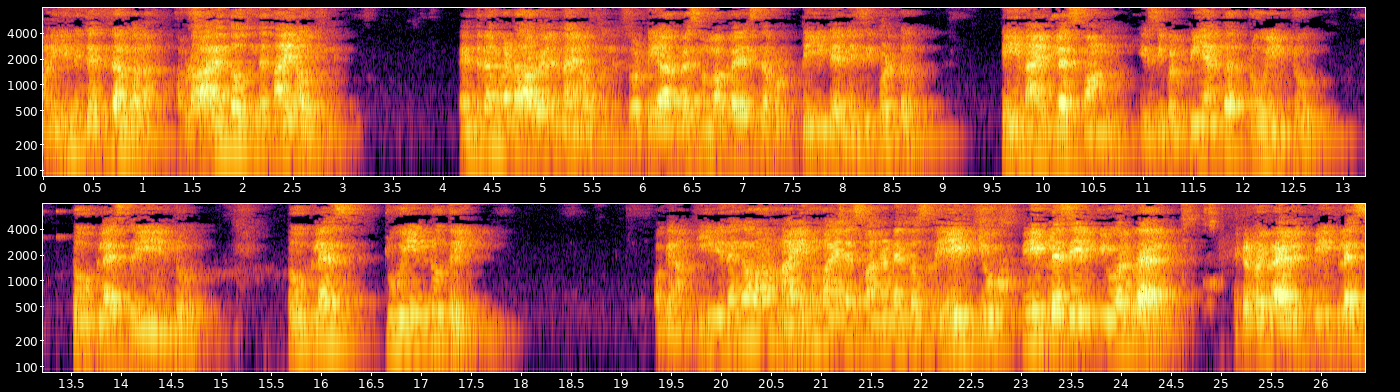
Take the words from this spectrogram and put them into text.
అడిగింది టెన్త్ టర్మ్ కదా. అప్పుడు ఆర్ ఎంత అవుతుంది? నైన్ అవుతుంది. టెన్త్ టర్మ్ కంటే ఆర్ వాల్యూ నైన్ అవుతుంది. So t r plus one apply చేస్తే అప్పుడు t ten is equal to t nine plus one is equal p ఎంత? Two into two plus three into two plus two into three ఓకేనా? ఈ విధంగా మనం నైన్ మైనస్ వన్ అంటే ఎంత వస్తుంది? Eight q p plus eight q వరకు రాయాలి. ఎక్కడ వరకు రాయాలి? పీ ప్లస్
